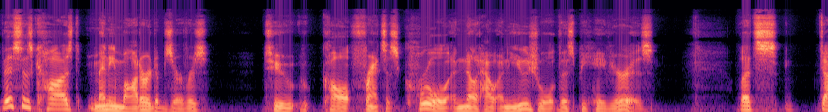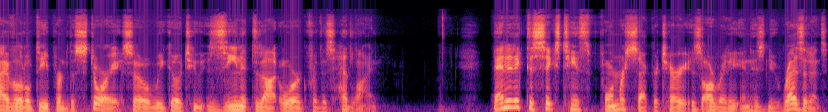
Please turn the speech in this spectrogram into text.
This has caused many moderate observers to call Francis cruel and note how unusual this behavior is. Let's dive a little deeper into the story. So we go to zenit.org for this headline. Benedict XVI's former secretary is already in his new residence,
